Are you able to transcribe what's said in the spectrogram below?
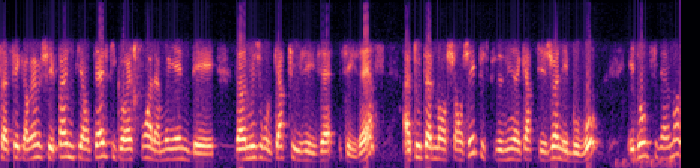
ça fait quand même, je sais pas, une clientèle qui correspond à la moyenne des, dans la mesure où le quartier s'exerce, a totalement changé puisque c'est devenu un quartier jeune et bobo. Et donc finalement,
